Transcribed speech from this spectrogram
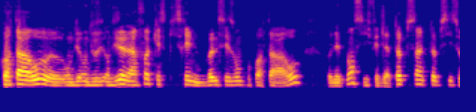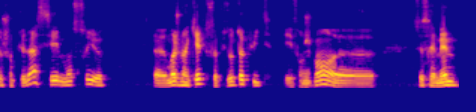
Quartararo, euh, on disait la dernière fois, qu'est-ce qui serait une bonne saison pour Quartararo? Honnêtement, s'il fait déjà top 5, top 6 au championnat, c'est monstrueux. Euh, moi, je m'inquiète que ce soit plutôt top 8. Et franchement, euh, ce serait même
